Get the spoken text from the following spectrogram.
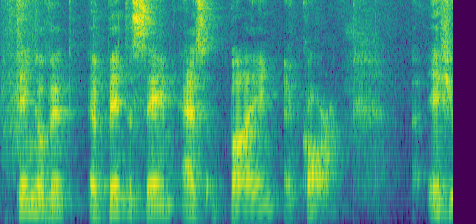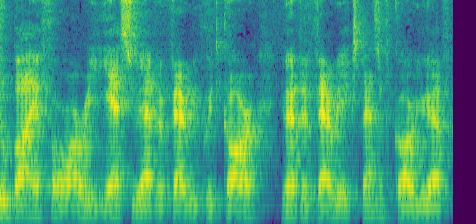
think of it a bit the same as buying a car. If you buy a Ferrari, yes you have a very good car, you have a very expensive car, you have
